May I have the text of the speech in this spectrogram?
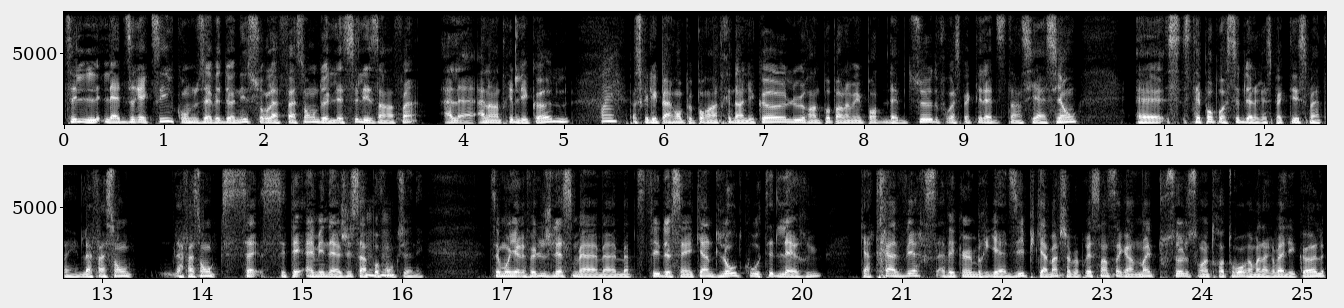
tu sais, la directive qu'on nous avait donnée sur la façon de laisser les enfants à l'entrée de l'école, Ouais. parce que les parents ne peuvent pas rentrer dans l'école, eux rentrent pas par la même porte d'habitude, il faut respecter la distanciation. Euh, c'était pas possible de le respecter ce matin. De la façon, la façon que c'était aménagé, ça n'a pas fonctionné. Tu sais, moi, il aurait fallu que je laisse ma, ma, ma petite fille de 5 ans de l'autre côté de la rue, qu'elle traverse avec un brigadier, puis qu'elle marche à peu près 150 mètres tout seul sur un trottoir avant d'arriver à l'école.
